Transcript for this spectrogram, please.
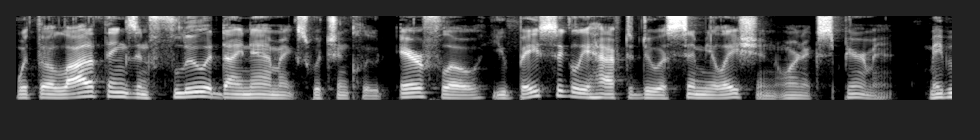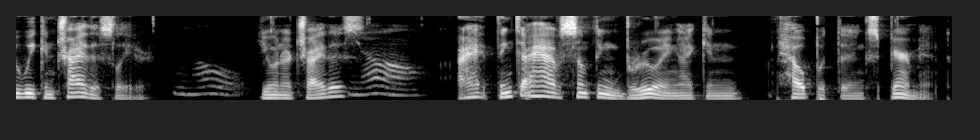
With a lot of things in fluid dynamics, which include airflow, you basically have to do a simulation or an experiment. Maybe we can try this later. No. You want to try this? No. I think I have something brewing I can help with the experiment.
